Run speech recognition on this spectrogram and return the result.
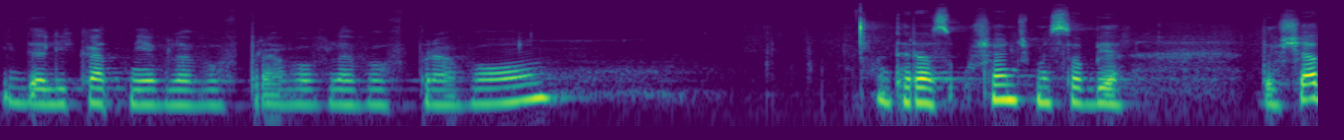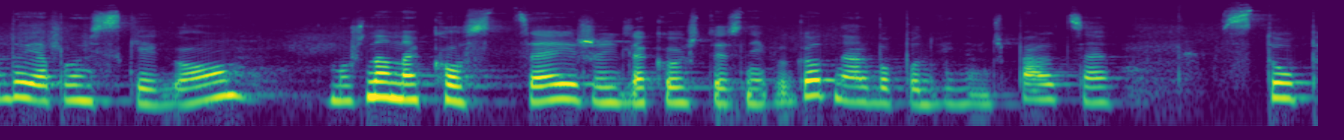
I delikatnie w lewo, w prawo, w lewo, w prawo. Teraz usiądźmy sobie do siadu japońskiego. Można na kostce, jeżeli dla kogoś to jest niewygodne, albo podwinąć palce, stóp.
